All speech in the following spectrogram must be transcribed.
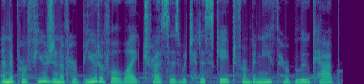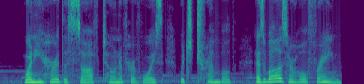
and the profusion of her beautiful light tresses which had escaped from beneath her blue cap, when he heard the soft tone of her voice, which trembled, as well as her whole frame,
